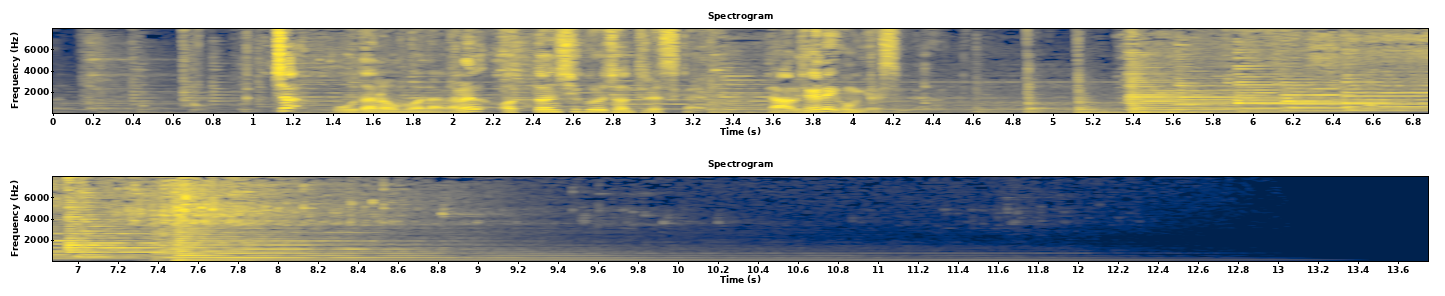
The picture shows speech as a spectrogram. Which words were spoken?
자, 오다 노부나가는 어떤 식으로 전투를 했을까요? 다음 시간에 공개하겠습니다.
